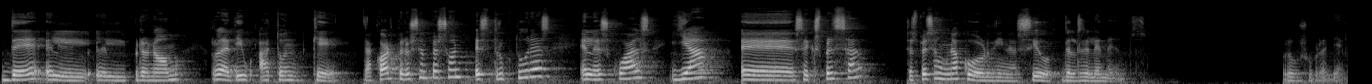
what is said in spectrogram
de el pronom relatiu a ton que, d'acord? Però sempre són estructures en les quals ja eh, s'expressa una coordinació dels elements. Però ho subratllem.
